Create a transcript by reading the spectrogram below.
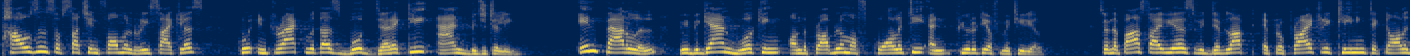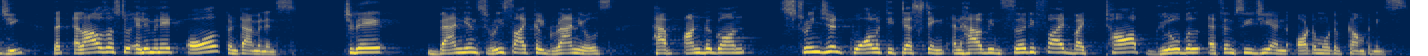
thousands of such informal recyclers who interact with us both directly and digitally. In parallel, we began working on the problem of quality and purity of material. So, in the past five years, we developed a proprietary cleaning technology that allows us to eliminate all contaminants. Today, Banyan's recycled granules have undergone stringent quality testing and have been certified by top global FMCG and automotive companies.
